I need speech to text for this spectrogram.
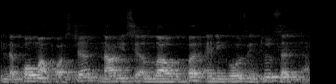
in the qoma posture. Now you say Allah Akbar and he goes into sajda.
